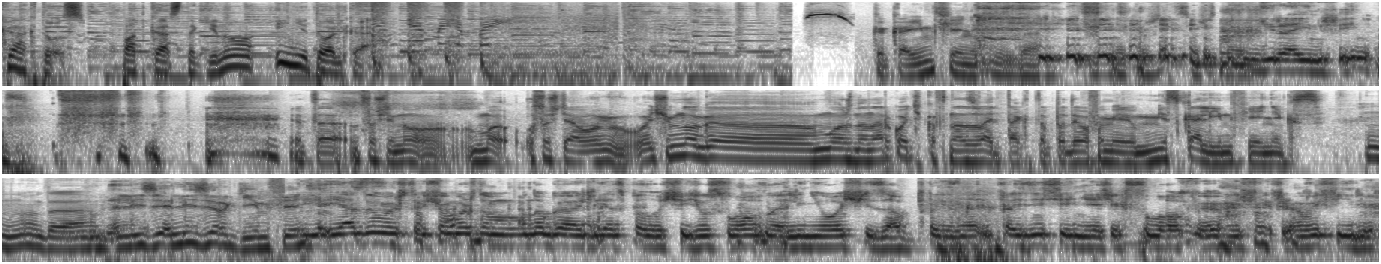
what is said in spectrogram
«Кактус» – подкаст о кино и не только. Кокаин Феникс. Да, мне кажется, что... Героин Феникс. Это, слушай, ну, слушайте, а очень много можно наркотиков назвать так-то под его фамилию. Мискалин Феникс. Ну да. Лизи, лизергин Феникс. Я, я думаю, что еще можно много лет получить условно или не очень за произнесение этих слов в эфире. В эфире.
